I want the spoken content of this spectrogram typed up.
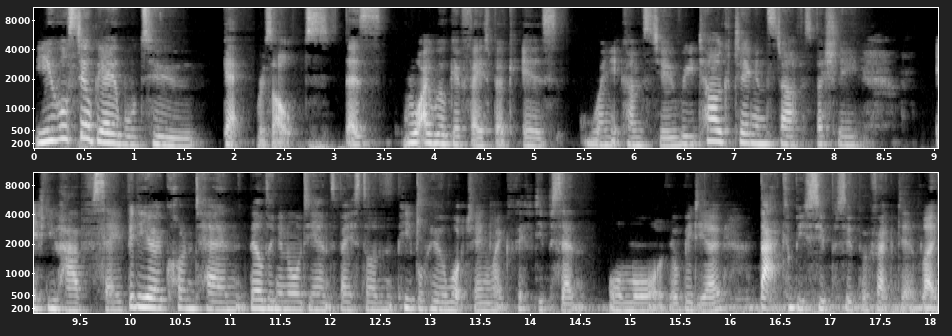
You will still be able to get results. There's what I will give Facebook is when it comes to retargeting and stuff, especially if you have, say, video content, building an audience based on people who are watching like 50% or more of your video, that can be super, super effective. Like,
